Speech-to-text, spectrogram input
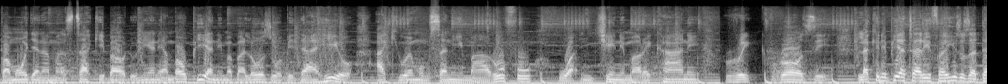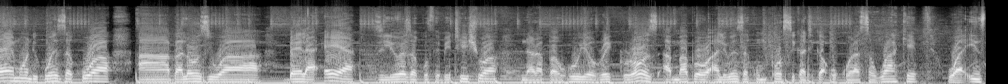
pamoja na mastaa kibao duniani ambao pia ni mabalozi wa bidhaa hiyo akiwemo msanii maarufu wa nchini Marekani Rick Ross. Lakini pia taarifa hizo za Diamond kuweza kuwa uh, balozi wa Bella Air ziliweza kuthibitishwa na rapa huyo Rick Ross, ambapo aliweza kumposti katika ukurasa wake wa Instagram,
